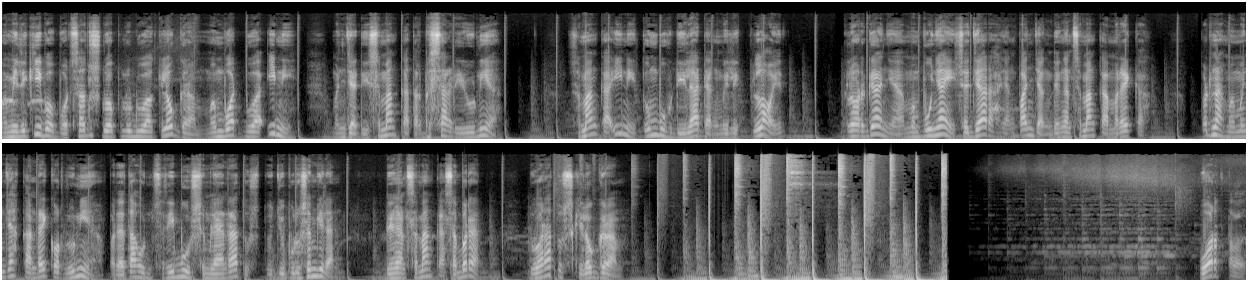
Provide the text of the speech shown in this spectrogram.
Memiliki bobot 122 kg membuat buah ini menjadi semangka terbesar di dunia. Semangka ini tumbuh di ladang milik Lloyd. Keluarganya mempunyai sejarah yang panjang dengan semangka mereka. Pernah memecahkan rekor dunia pada tahun 1979 dengan semangka seberat 200 kg. Wortel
